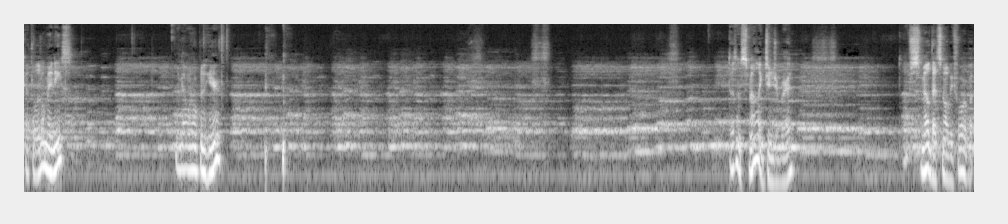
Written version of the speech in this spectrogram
got the little minis. I got one open here. Doesn't smell like gingerbread. I've smelled that smell before, but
